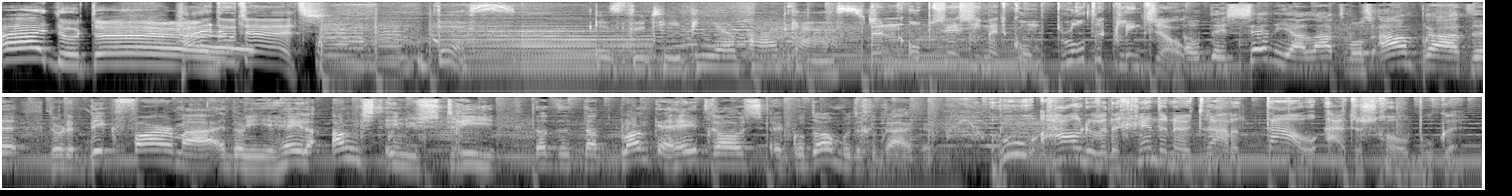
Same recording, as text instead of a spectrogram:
Uh, Hij doet het! Hij doet het! This is the TPO podcast. Een obsessie met complotten klinkt zo. Al decennia laten we ons aanpraten door de big pharma en door die hele angstindustrie dat, dat blanke hetero's een condoom moeten gebruiken. Hoe houden we de genderneutrale taal uit de schoolboeken?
